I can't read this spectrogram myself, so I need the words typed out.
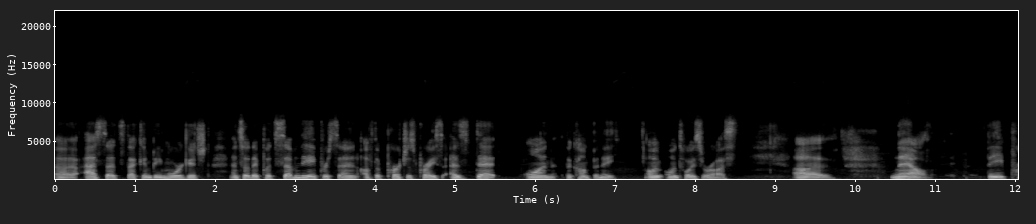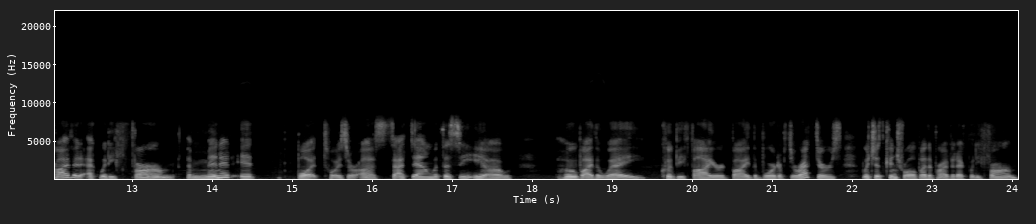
uh, assets that can be mortgaged. And so they put 78% of the purchase price as debt on the company, on, on Toys R Us. Uh, now, the private equity firm, the minute it bought Toys R Us, sat down with the CEO, who, by the way, could be fired by the board of directors, which is controlled by the private equity firm.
